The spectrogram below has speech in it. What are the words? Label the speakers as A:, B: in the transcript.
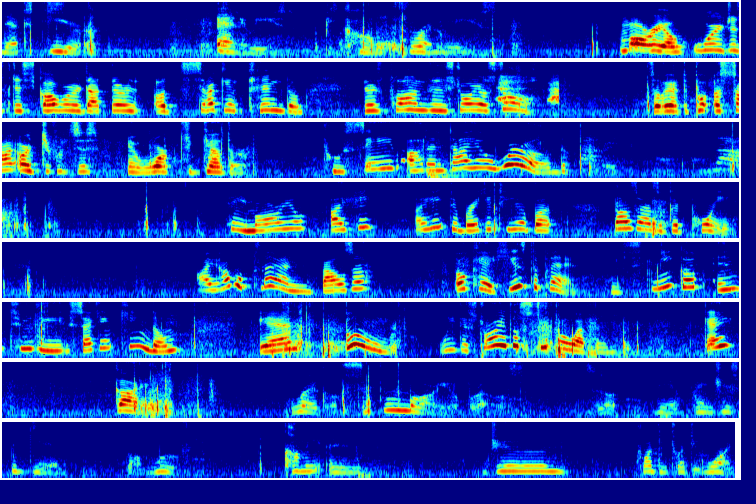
A: next year, enemies become frenemies. Mario, we just discovered that there's a second kingdom and it's planning to destroy us all. So we have to put aside our differences and work together to save our entire world. Hey Mario, I hate I hate to break it to you, but Bowser has a good point. I have a plan, Bowser. Okay, here's the plan. We sneak up into the second kingdom and boom! We destroy the super weapon. Okay? Got it. Lego Super Mario Bros. The, the Adventures Begin. The movie. Coming in June 2021.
